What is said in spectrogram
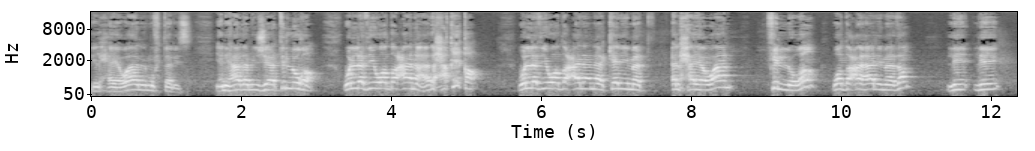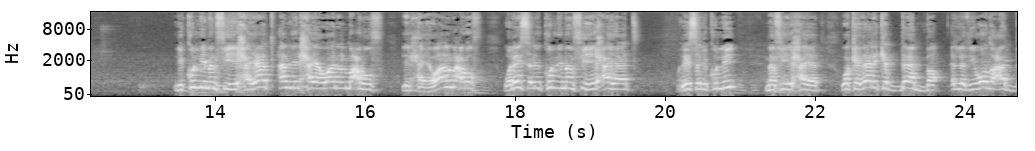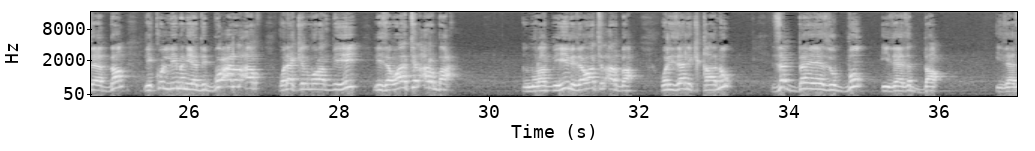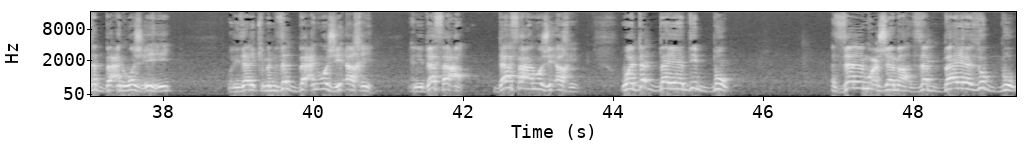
للحيوان المفترس. يعني هذا من جهة اللغة. والذي وضعنا هذا حقيقة. والذي وضع لنا كلمة الحيوان في اللغة وضعها لماذا؟ لكل من فيه حياة أم للحيوان المعروف؟ للحيوان المعروف. وليس لكل من فيه حياة. وليس لكل ما فيه حياة. وكذلك الدابة الذي وضع الدابة لكل من يدب على الأرض. ولكن المراد به لذوات الأربع. المراد به لذوات الأربع. ولذلك قالوا ذب يذب إذا ذب. إذا ذب عن وجهه. ولذلك من ذب عن وجه أخيه. يعني دفع دافع عن وجه أخيه ودب يدب. الذل المعجمة ذب يذب.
